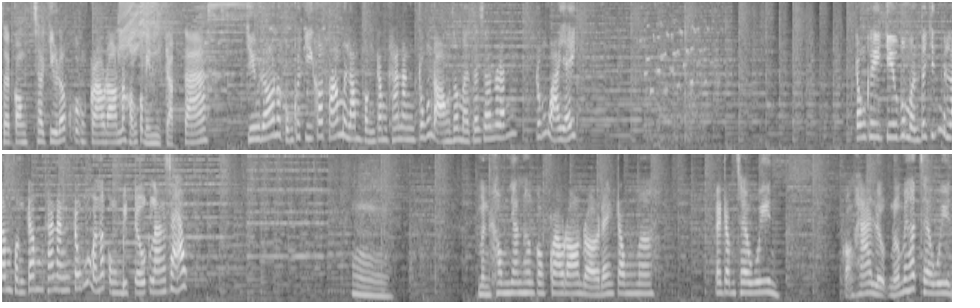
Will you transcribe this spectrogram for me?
Sao con sao chiêu đó của con Groudon nó không có bị trật ta. Chiêu đó nó cũng có chỉ có 85% khả năng trúng đòn thôi mà tại sao nó đánh trúng hoài vậy? Trong khi chiêu của mình tới 95% khả năng trúng mà nó còn bị trượt là sao? Hmm. Mình không nhanh hơn con Groudon rồi đang trong uh, Đang trong Tailwind Còn hai lượt nữa mới hết Tailwind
